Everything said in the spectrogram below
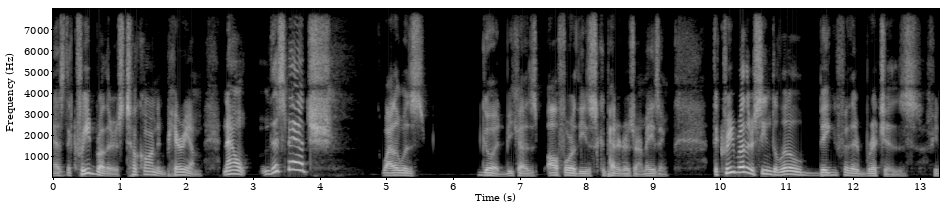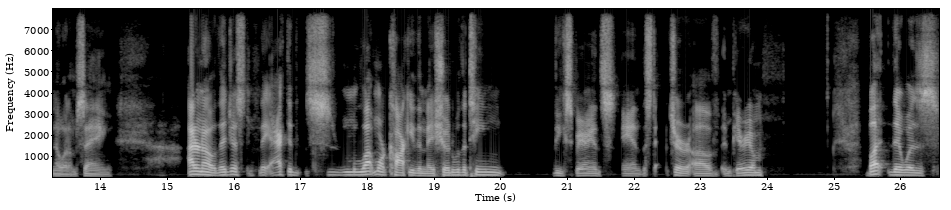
as the Creed brothers took on Imperium. Now, this match while it was good because all four of these competitors are amazing, the Creed brothers seemed a little big for their britches, if you know what I'm saying. I don't know. They just they acted a lot more cocky than they should with the team, the experience and the stature of Imperium. But there was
